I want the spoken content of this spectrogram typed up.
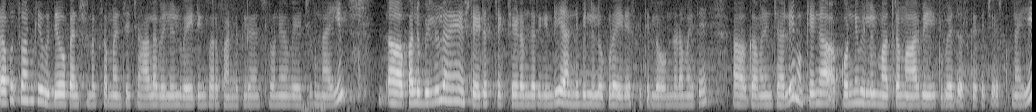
ప్రభుత్వానికి ఉద్యోగ పెన్షన్లకు సంబంధించి చాలా బిల్లులు వెయిటింగ్ ఫర్ ఫండ్ క్లియరెన్స్లోనే వేచి ఉన్నాయి. పలు బిల్లులని స్టేటస్ చెక్ చేయడం జరిగింది. అన్ని బిల్లులు కూడా ఇదే స్థితిలో ఉండడం అయితే గమనించాలి. ముఖ్యంగా కొన్ని బిల్లులు మాత్రం ఆర్బీఐ కుబేర్ దశకు అయితే చేరుకున్నాయి.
